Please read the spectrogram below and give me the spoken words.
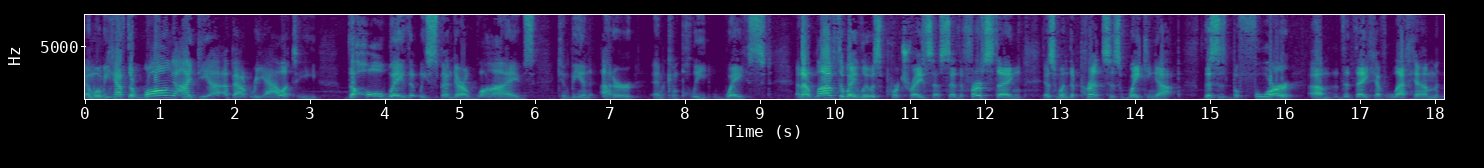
And when we have the wrong idea about reality, the whole way that we spend our lives can be an utter and complete waste. And I love the way Lewis portrays this. So the first thing is when the prince is waking up. This is before um, that they have let him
